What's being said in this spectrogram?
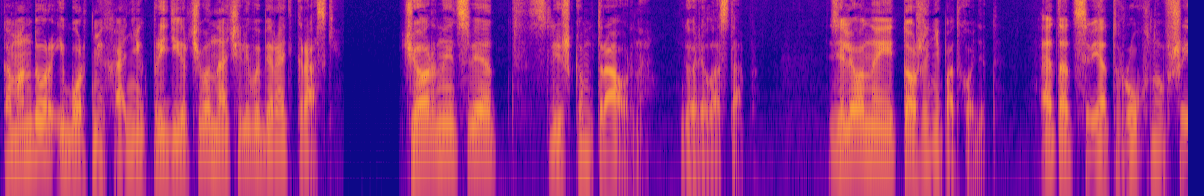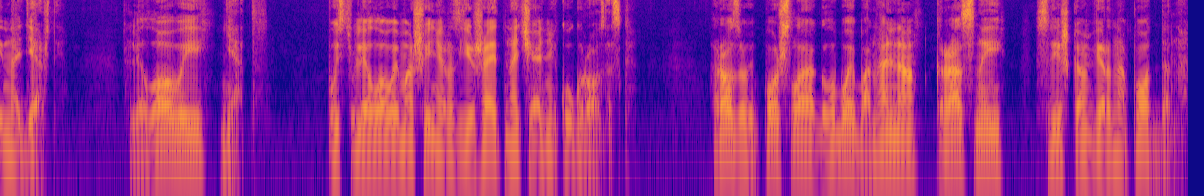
Командор и бортмеханик придирчиво начали выбирать краски. «Черный цвет слишком траурно», — говорил Остап. «Зеленый тоже не подходит. Это цвет рухнувшей надежды. Лиловый — нет. Пусть в лиловой машине разъезжает начальник угрозыска. Розовый пошло, голубой банально, красный слишком верноподдано.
